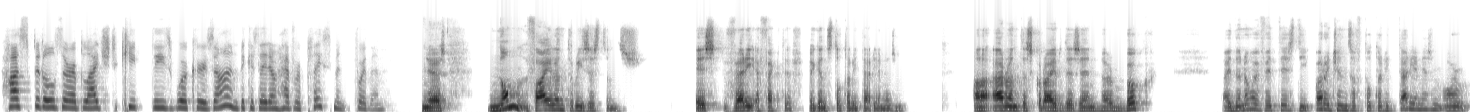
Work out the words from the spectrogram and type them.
hospitals are obliged to keep these workers on because they don't have replacement for them. Yes, non-violent resistance is very effective against totalitarianism. Hannah Arendt describes this in her book. I don't know if it is The Origins of Totalitarianism or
